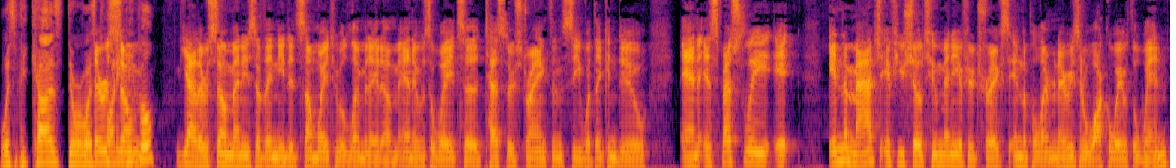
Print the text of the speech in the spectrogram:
was because there was There were twenty so- people. yeah, there were so many, so they needed some way to eliminate them, and it was a way to test their strength and see what they can do. And especially it in the match, if you show too many of your tricks in the preliminaries and walk away with the win,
